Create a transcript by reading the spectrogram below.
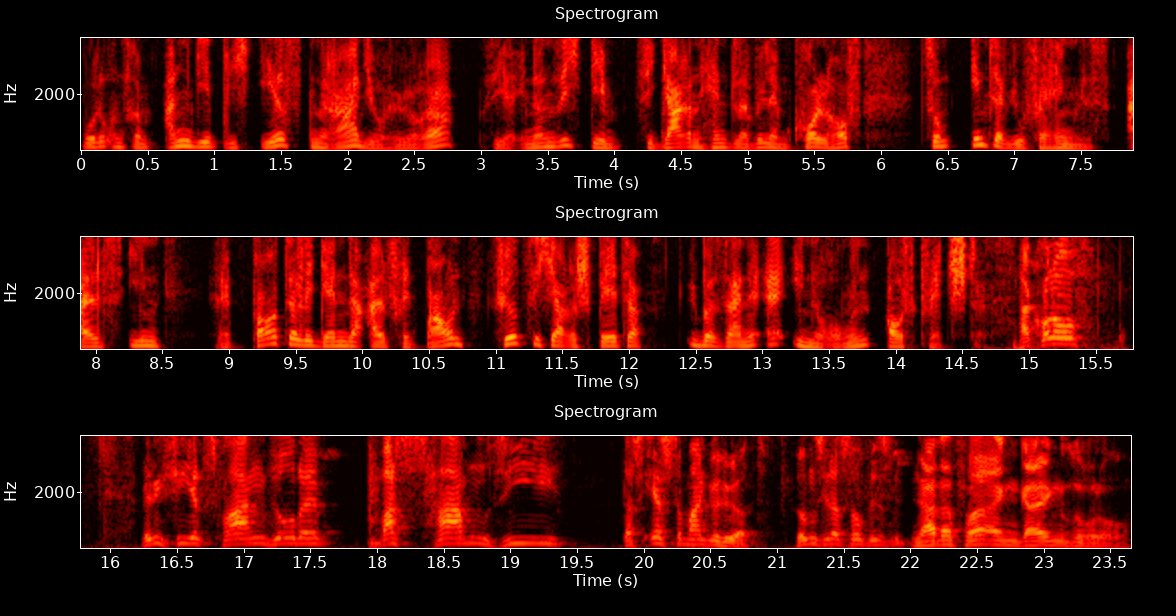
wurde unserem angeblich ersten Radiohörer, Sie erinnern sich, dem Zigarrenhändler Wilhelm Kollhoff, zum Interviewverhängnis, als ihn Reporterlegende Alfred Braun 40 Jahre später über seine Erinnerungen ausquetschte. Herr Kollhoff, wenn ich Sie jetzt fragen würde, was haben Sie das erste Mal gehört? Würden Sie das noch wissen? Ja, das war ein Geigensolo.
